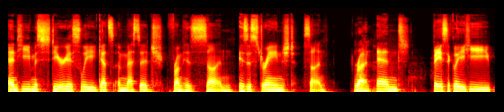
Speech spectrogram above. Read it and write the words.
and he mysteriously gets a message from his son, his estranged son. Right. And basically, he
